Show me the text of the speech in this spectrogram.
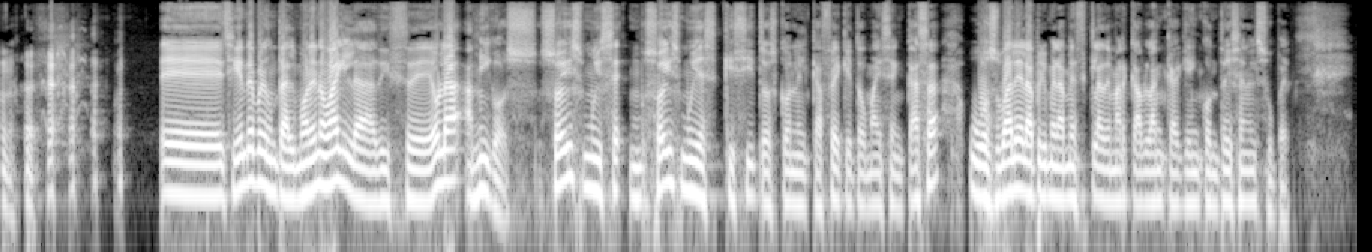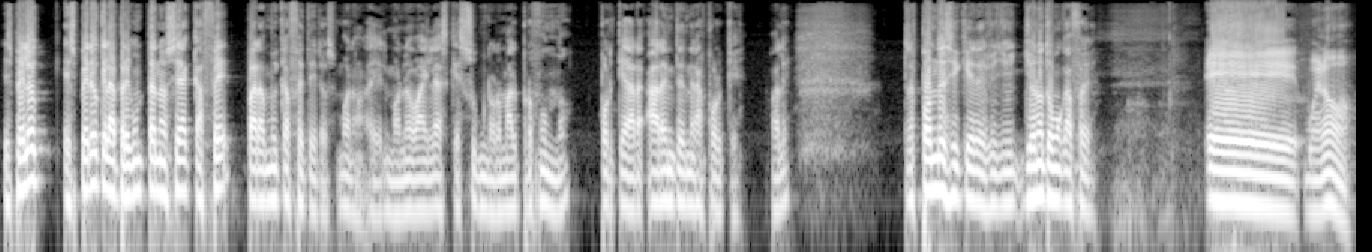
Eh, siguiente pregunta. El Moreno Baila dice: Hola amigos, ¿sois muy, ¿sois muy exquisitos con el café que tomáis en casa o os vale la primera mezcla de marca blanca que encontréis en el súper? Espero, espero que la pregunta no sea café para muy cafeteros. Bueno, el Moreno Baila es que es subnormal profundo, porque ahora, entenderás por qué, ¿vale? Responde si quieres, yo no tomo café. Eh, bueno,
